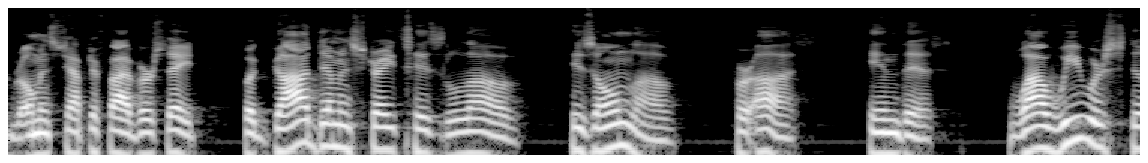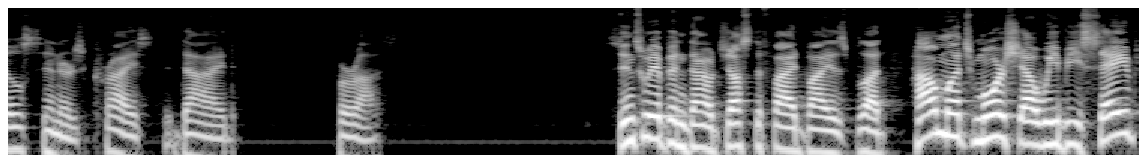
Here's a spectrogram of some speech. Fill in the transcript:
Romans chapter 5, verse 8. But God demonstrates his love, his own love, for us in this. While we were still sinners, Christ died for us. Since we have been now justified by his blood, how much more shall we be saved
